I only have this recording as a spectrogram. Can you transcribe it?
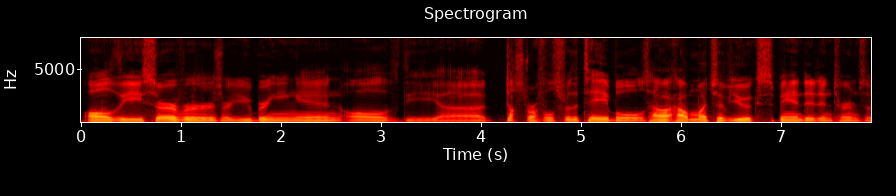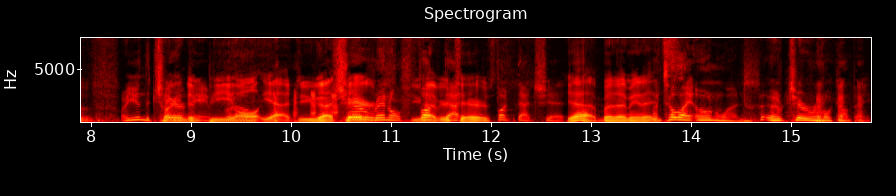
all the servers? Are you bringing in all of the uh, dust ruffles for the tables? How how much have you expanded in terms of Are you in the chair trying to game, be bro? all? Yeah, do you got chair chairs? rental? do you fuck have your that. chairs? Fuck that shit. Yeah, but I mean, it's, Until I own one, a chair rental company.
